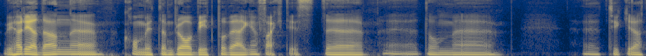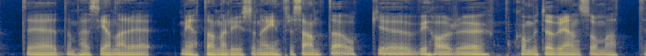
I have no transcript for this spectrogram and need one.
vi har redan eh, kommit en bra bit på vägen faktiskt. de tycker att de här senare metaanalyserna är intressanta och vi har kommit överens om att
